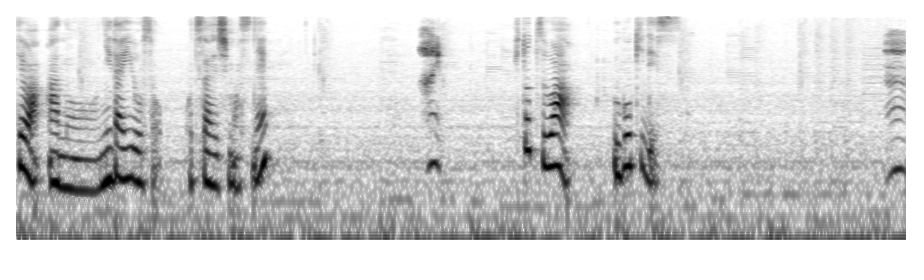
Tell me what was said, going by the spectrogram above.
ではあの2大要素お伝えしますね。はい。一つは動きです。うん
